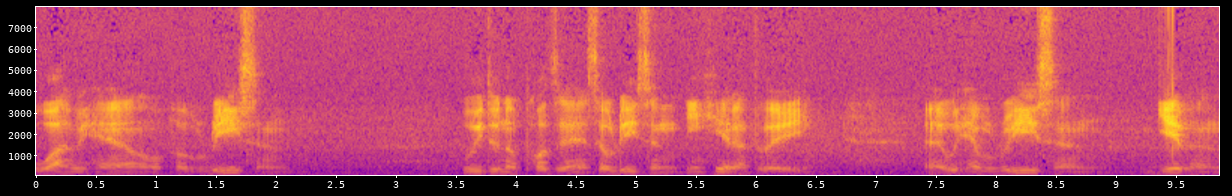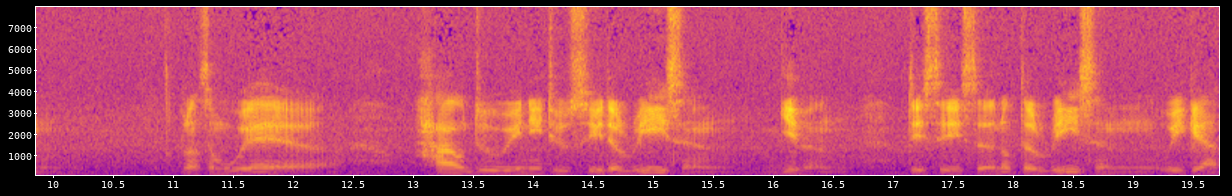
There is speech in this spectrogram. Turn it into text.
why we have a reason, we do not possess a reason inherently. Uh, we have reason given from somewhere how do we need to see the reason given? This is uh, not the reason we get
